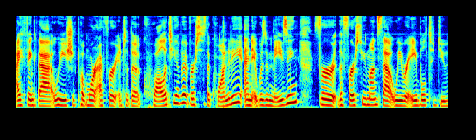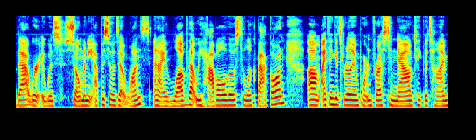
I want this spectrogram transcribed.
I think that we should put more effort into the quality of it versus the quantity. And it was amazing for the first few months that we were able to do that, where it was so many episodes at once. And I love that we have all those to look back on. Um, I think it's really important for us to now take the time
